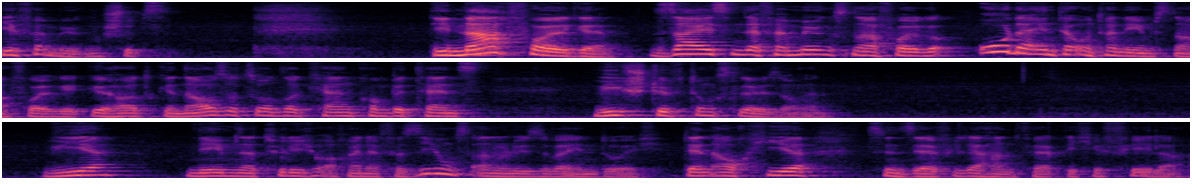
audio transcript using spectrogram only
ihr Vermögen schützen. Die Nachfolge, sei es in der Vermögensnachfolge oder in der Unternehmensnachfolge, gehört genauso zu unserer Kernkompetenz wie Stiftungslösungen. Wir nehmen natürlich auch eine Versicherungsanalyse bei Ihnen durch, denn auch hier sind sehr viele handwerkliche Fehler,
